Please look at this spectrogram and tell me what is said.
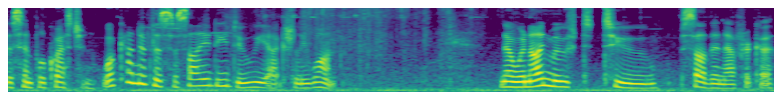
the simple question what kind of a society do we actually want? Now, when I moved to southern Africa,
